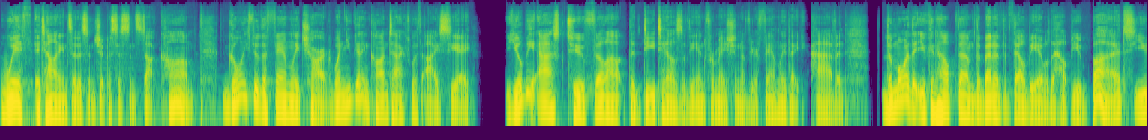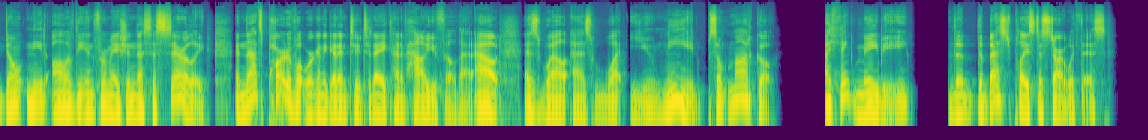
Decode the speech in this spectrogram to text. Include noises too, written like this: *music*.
with ItaliancitizenshipAssistance.com. Going through the family chart, when you get in contact with ICA, you'll be asked to fill out the details of the information of your family that you have. And the more that you can help them, the better that they'll be able to help you. But you don't need all of the information necessarily. And that's part of what we're going to get into today kind of how you fill that out, as well as what you need. So, Marco, I think maybe the, the best place to start with this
